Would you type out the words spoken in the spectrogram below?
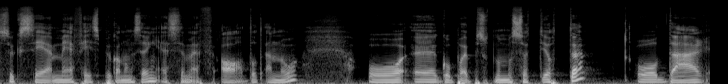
suksess med Facebook-annonsering, smfa.no, og eh, gå på episode nummer 78. Og der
